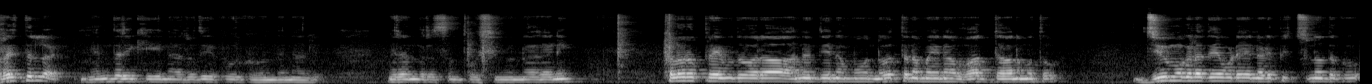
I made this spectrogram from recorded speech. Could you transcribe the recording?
ప్రజల్లో మీ అందరికీ నా హృదయపూర్వక వందనాలు. మీరందరూ సంతోషంగా ఉన్నారని కలవర ప్రేమ ద్వారా అనుదినము నూతనమైన వాగ్దానముతో జీవముగల దేవుడే నడిపించినందుకు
